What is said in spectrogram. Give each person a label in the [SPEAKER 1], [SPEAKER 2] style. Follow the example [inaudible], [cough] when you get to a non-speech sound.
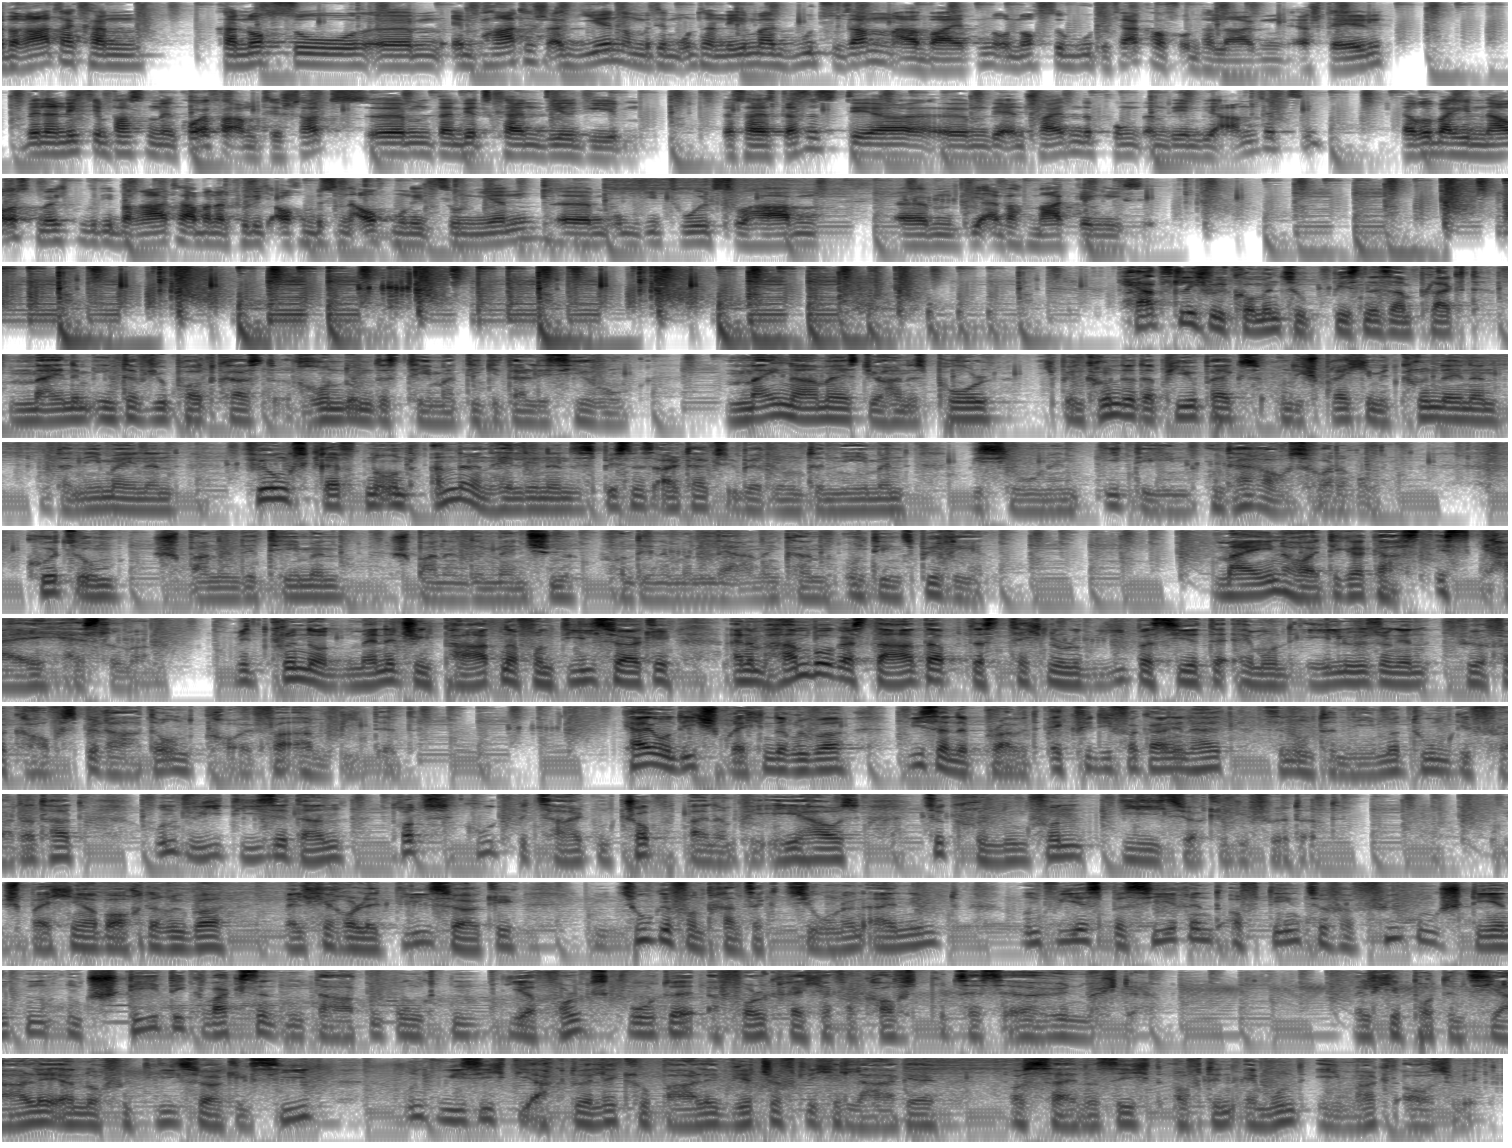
[SPEAKER 1] Der Berater kann, kann noch so ähm, empathisch agieren und mit dem Unternehmer gut zusammenarbeiten und noch so gute Verkaufsunterlagen erstellen. Wenn er nicht den passenden Käufer am Tisch hat, ähm, dann wird es keinen Deal geben. Das heißt, das ist der, ähm, der entscheidende Punkt, an dem wir ansetzen. Darüber hinaus möchten wir die Berater aber natürlich auch ein bisschen aufmunitionieren, ähm, um die Tools zu haben, ähm, die einfach marktgängig sind.
[SPEAKER 2] Herzlich willkommen zu Business Unplugged, meinem Interview-Podcast rund um das Thema Digitalisierung. Mein Name ist Johannes Pohl, ich bin Gründer der Piopex und ich spreche mit Gründerinnen, Unternehmerinnen, Führungskräften und anderen Heldinnen des Businessalltags über ihre Unternehmen, Visionen, Ideen und Herausforderungen. Kurzum, spannende Themen, spannende Menschen, von denen man lernen kann und inspirieren. Mein heutiger Gast ist Kai Hesselmann. Mitgründer und Managing Partner von DealCircle, einem Hamburger Startup, das technologiebasierte M&E-Lösungen für Verkaufsberater und Käufer anbietet. Kai und ich sprechen darüber, wie seine Private Equity Vergangenheit sein Unternehmertum gefördert hat und wie diese dann trotz gut bezahltem Job bei einem PE-Haus zur Gründung von DealCircle geführt hat. Wir sprechen aber auch darüber, welche Rolle Deal Circle im Zuge von Transaktionen einnimmt und wie es basierend auf den zur Verfügung stehenden und stetig wachsenden Datenpunkten die Erfolgsquote erfolgreicher Verkaufsprozesse erhöhen möchte. Welche Potenziale er noch für Deal Circle sieht und wie sich die aktuelle globale wirtschaftliche Lage aus seiner Sicht auf den M&E-Markt auswirkt.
